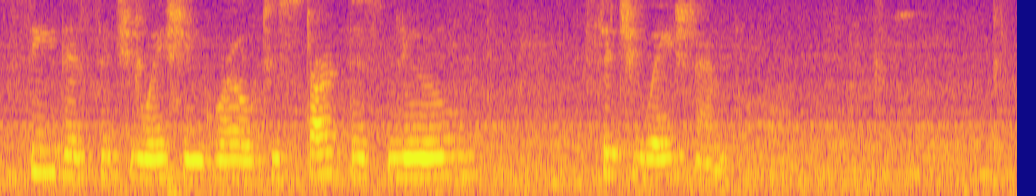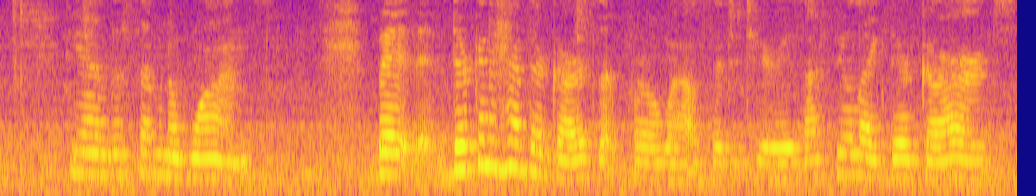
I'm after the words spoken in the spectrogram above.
see this situation grow, to start this new situation. Yeah, the Seven of Wands. But they're going to have their guards up for a while, Sagittarius. I feel like their guards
